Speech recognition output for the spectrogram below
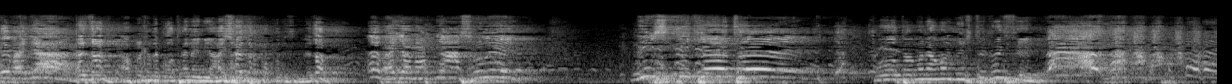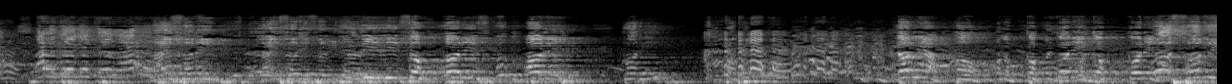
এ ভাইজান যান আপনার সাথে কথা নেই আমি আয়সা তার পক্ষ যান। এ ভাইজান আপনি আসলে মিষ্টি খেয়েছে ও তার মানে আমার মিস্টেক হয়েছে করি করি করি ও সরি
